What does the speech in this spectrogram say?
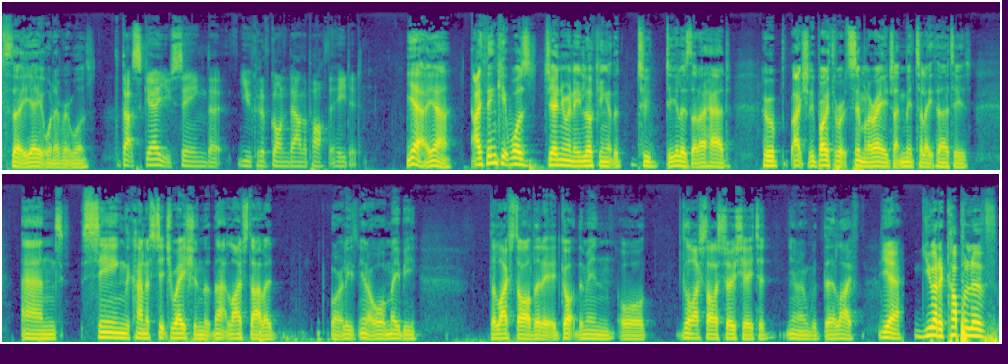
38 or whatever it was Did that scare you, seeing that you could have gone down the path that he did? Yeah, yeah. I think it was genuinely looking at the two dealers that I had, who were actually both were at similar age, like mid to late thirties, and seeing the kind of situation that that lifestyle had, or at least you know, or maybe the lifestyle that it had got them in, or the lifestyle associated, you know, with their life. Yeah. You had a couple of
